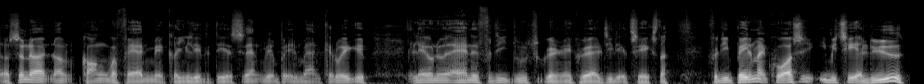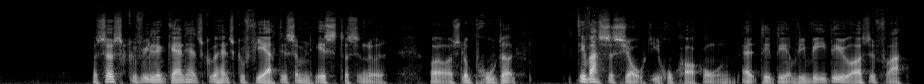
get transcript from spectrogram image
Og så når, når kongen var færdig med at grine lidt af det, så sagde han, Bellman, kan du ikke lave noget andet, fordi du skulle ikke høre alle de der tekster. Fordi Bellman kunne også imitere lyde. Og så skulle, ville han gerne, han skulle, han skulle fjerte som en hest og sådan noget, og, og slå prutter. Det var så sjovt i rokokoen, alt det der. Vi ved det jo også fra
